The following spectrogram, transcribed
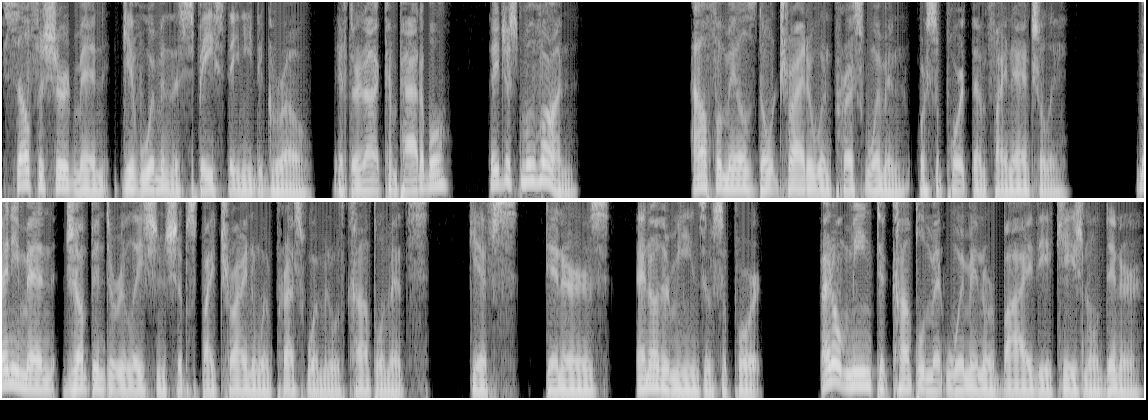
Self-assured men give women the space they need to grow. If they're not compatible, they just move on. Alpha males don't try to impress women or support them financially. Many men jump into relationships by trying to impress women with compliments gifts, dinners, and other means of support. I don't mean to compliment women or buy the occasional dinner.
